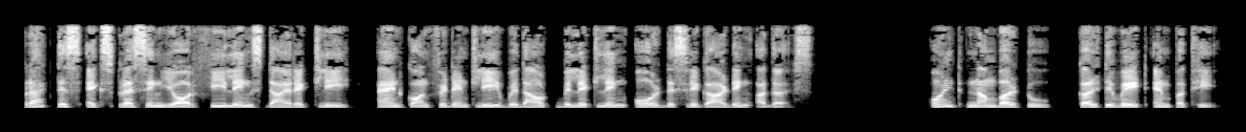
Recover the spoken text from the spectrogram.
Practice expressing your feelings directly and confidently without belittling or disregarding others. Point number 2. Cultivate empathy.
